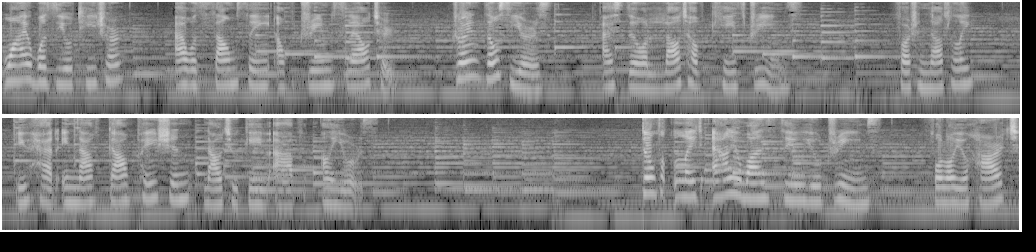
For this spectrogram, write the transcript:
When I was your teacher, I was something of dream slaughterer. During those years, I stole a lot of kids' dreams. Fortunately, you had enough gut patience not to give up on yours. Don't let anyone steal your dreams. Follow your heart,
